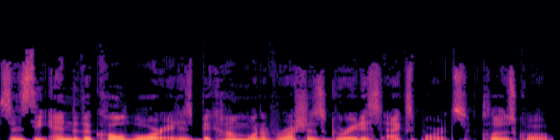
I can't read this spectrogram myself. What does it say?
Since the end of the Cold War, it has become one of Russia's greatest exports. Close quote.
